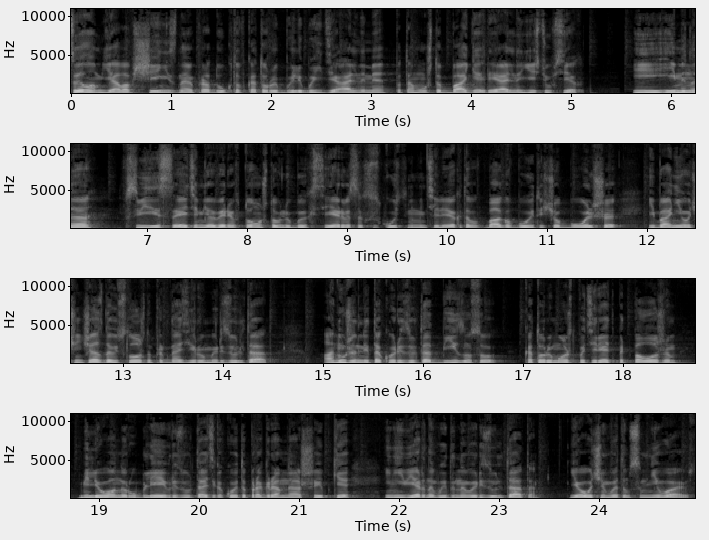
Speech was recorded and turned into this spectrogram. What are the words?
Целом, я вообще не знаю продуктов, которые были бы идеальными, потому что баги реально есть у всех. И именно в связи с этим я уверен в том, что в любых сервисах с искусственным интеллектом багов будет еще больше, ибо они очень часто дают сложно прогнозируемый результат. А нужен ли такой результат бизнесу, который может потерять, предположим, миллионы рублей в результате какой-то программной ошибки и неверно выданного результата? Я очень в этом сомневаюсь.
